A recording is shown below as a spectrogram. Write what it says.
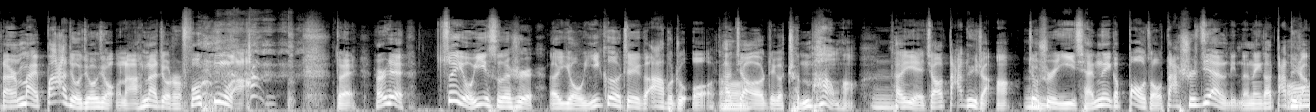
但是卖八九九九呢，那就是疯疯了。对，而且。最有意思的是，呃，有一个这个 UP 主，他叫这个陈胖胖，他也叫大队长，就是以前那个暴走大事件里的那个大队长，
